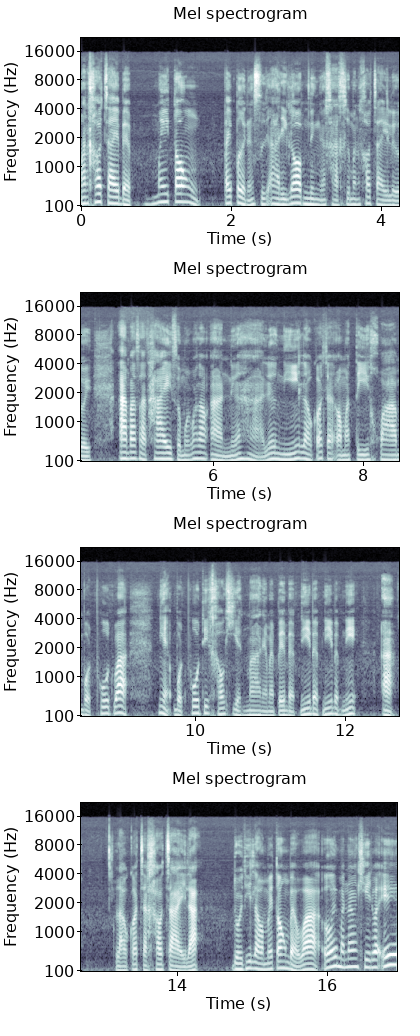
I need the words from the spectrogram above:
มันเข้าใจแบบไม่ต้องไปเปิดหนังสืออ่านอีกรอบนึงนะคะ คือมันเข้าใจเลย อ่านภาษาไทยสมมติว่าเราอ่านเนื้อหาเรื่องนี้ เราก็จะเอามาตีความบทพูดว่า เนี่ยบทพูดที่เขาเขียนมาเนี่ยมันเป็นแบบนี้แบบนี้แบบนี้ อะ เราก็จะเข้าใจละ โดยที่เราไม่ต้องแบบว่า เอ้ยมานั่งคิดว่า เอ๊ะ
